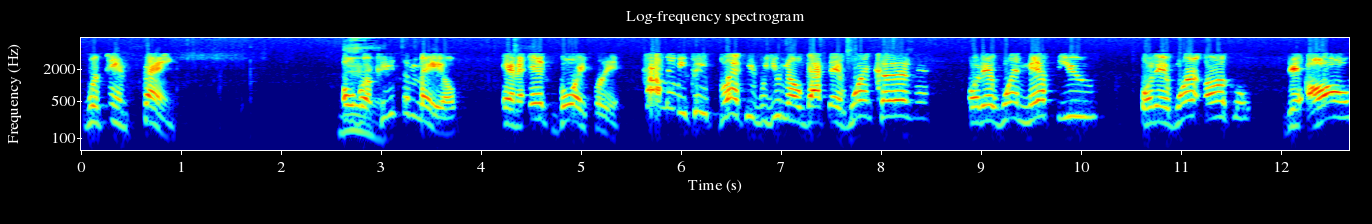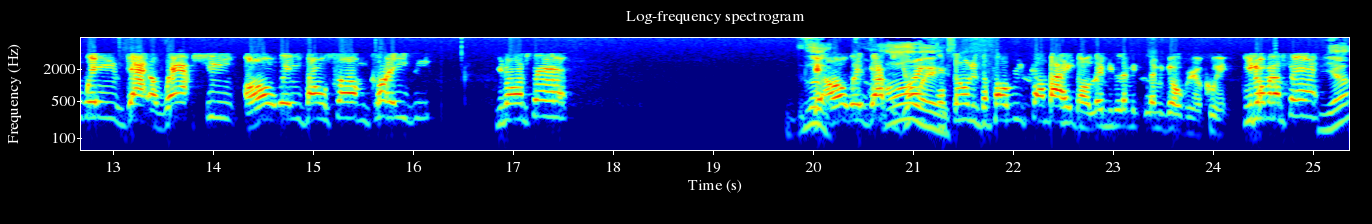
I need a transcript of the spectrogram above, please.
was insane. Over a piece of mail and an ex-boyfriend. How many people, black people you know got that one cousin or that one nephew or that one uncle that always got a rap sheet, always on something crazy? You know what I'm saying? Look, they always got the always. drink. As soon as the police come by, he go, "Let me, let me, let me go real quick." You know what I'm saying? Yeah.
